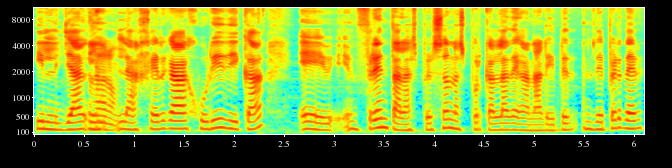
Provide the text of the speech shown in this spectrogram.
y ya la jerga jurídica eh, enfrenta a las personas porque habla de ganar y de perder,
